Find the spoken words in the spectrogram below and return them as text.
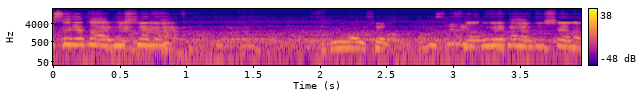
सगळे बावीसशेला सगळे बावीसशेला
